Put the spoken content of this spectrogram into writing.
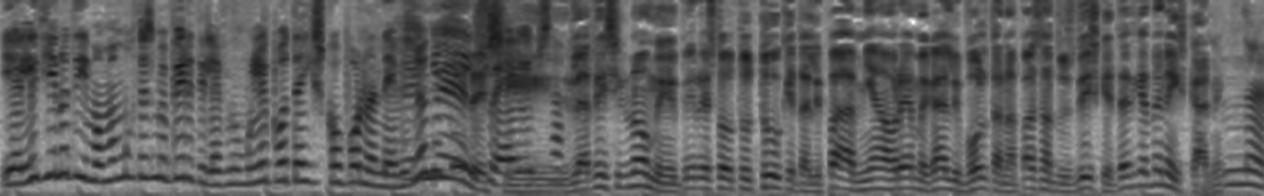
Η αλήθεια είναι ότι η μαμά μου χθες με πήρε τηλέφωνο, μου λέει πότε έχεις σκοπό να ανέβεις. Λέω γιατί σου έλειψα. Δηλαδή, συγγνώμη, πήρε το τουτού και τα λοιπά, μια ωραία μεγάλη βόλτα να πας να τους δεις και τέτοια δεν έχεις κάνει. Ναι.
